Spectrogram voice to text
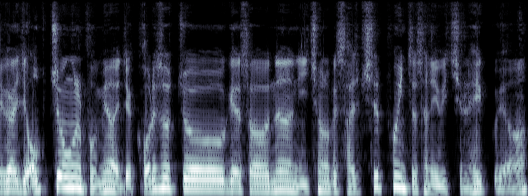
제가 이제 업종을 보면 이제 거래소 쪽에서는 2,547포인트 선에 위치를 해 있고요.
